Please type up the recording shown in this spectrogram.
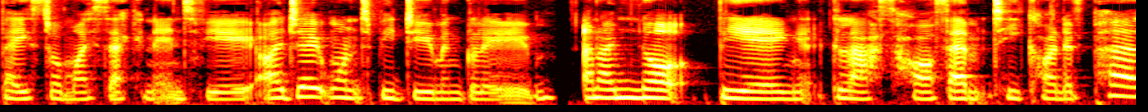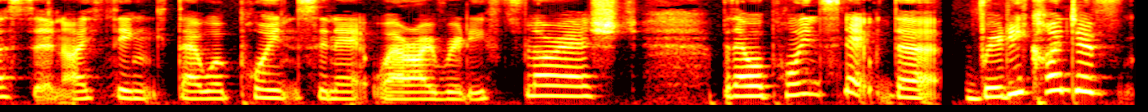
based on my second interview. I don't want to be doom and gloom, and I'm not being glass half empty kind of person. I think there were points in it where I really flourished, but there were points in it that really kind of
